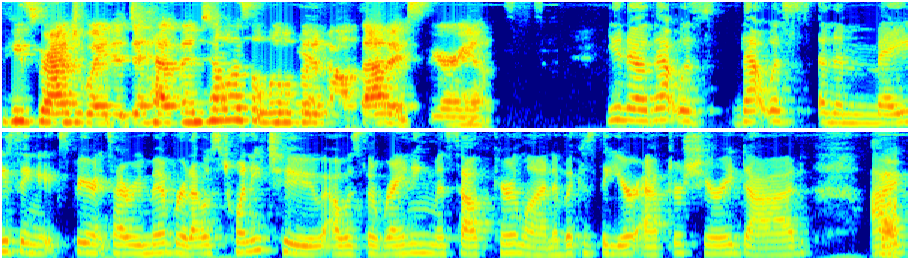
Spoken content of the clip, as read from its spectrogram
he's graduated to heaven, tell us a little bit about that experience. You know that was that was an amazing experience. I remember it i was 22 i was the reigning miss south carolina because the year after sherry died wow. i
